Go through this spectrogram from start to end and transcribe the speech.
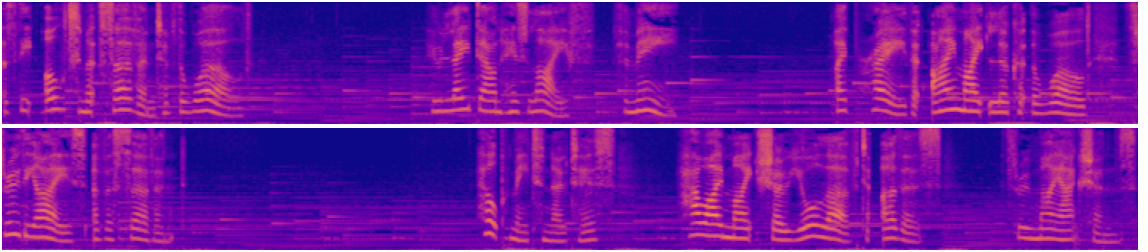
as the ultimate servant of the world, who laid down his life for me. I pray that I might look at the world through the eyes of a servant. Help me to notice how I might show your love to others through my actions.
